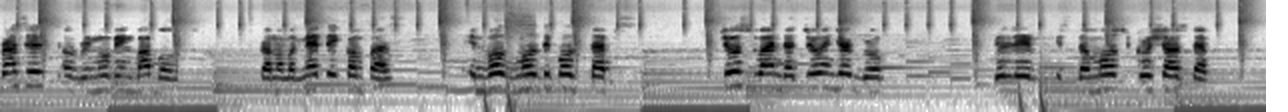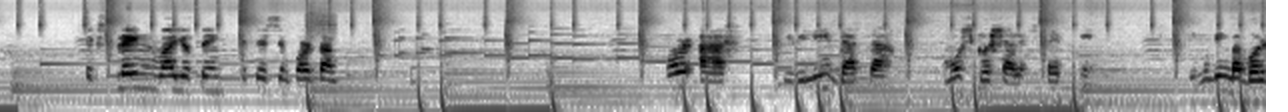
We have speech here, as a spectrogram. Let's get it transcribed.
process of removing bubbles from a magnetic compass involves multiple steps. Choose one that you and your group believe is the most crucial step. Explain why you think it is important. For us, we believe that the most crucial step in removing bubbles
